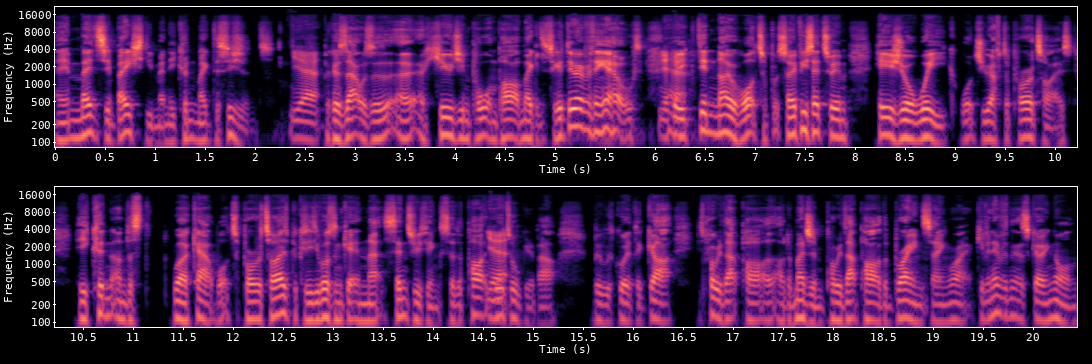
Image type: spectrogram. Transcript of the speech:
And it basically meant he couldn't make decisions. Yeah. Because that was a, a huge, important part of making decisions. He could do everything else, yeah. but he didn't know what to put. So if he said to him, here's your week, what do you have to prioritize? He couldn't understand work out what to prioritize because he wasn't getting that sensory thing. So the part yeah. you're talking about, we would call it the gut, is probably that part. I'd imagine probably that part of the brain saying, right, given everything that's going on,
